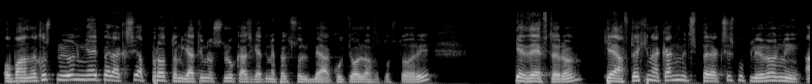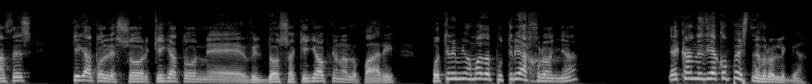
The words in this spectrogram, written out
ο Παναγιώτος πληρώνει μια υπεραξία πρώτον γιατί είναι ο Σλούκας, γιατί είναι παίκτης του Ολυμπιακού και όλο αυτό το story. Και δεύτερον, και αυτό έχει να κάνει με τις υπεραξίες που πληρώνει, αν θες, και για τον Λεσόρ και για τον ε, Βιλντόσα και για όποιον άλλο πάρει, ότι είναι μια ομάδα που τρία χρόνια έκανε διακοπές στην Ευρωλίγκα.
